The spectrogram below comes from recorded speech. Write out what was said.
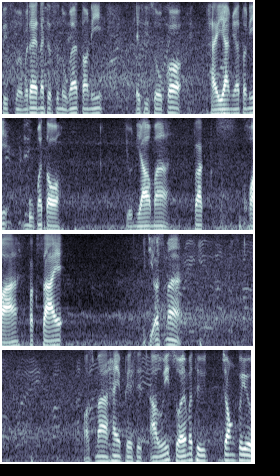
ตีเสมอไม่ได้น่าจะสนุกนะตอนนี้ FC โซก็พยายามอยู่นะตอนนี้บุกมาต่อโยนยาวมาฝักขวาฝักซ้ายอยู่ที่ออสมา ออสมาให้เพซิตเอาลุยสวยมาถือจองกุยู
